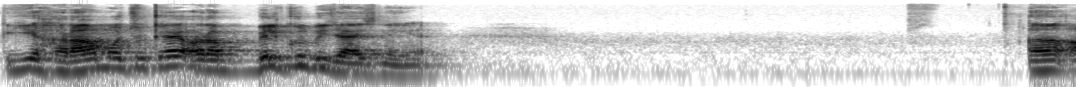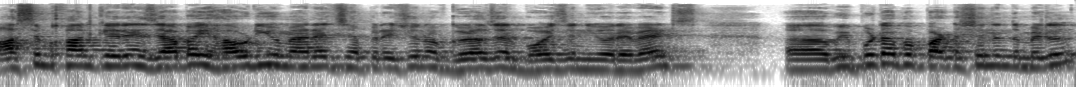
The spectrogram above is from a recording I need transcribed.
کہ یہ حرام ہو چکا ہے اور اب بالکل بھی جائز نہیں ہے۔ آصم خان کہہ رہے ہیں بھائی how do you manage separation of girls and boys in your events we put up a partition in the middle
